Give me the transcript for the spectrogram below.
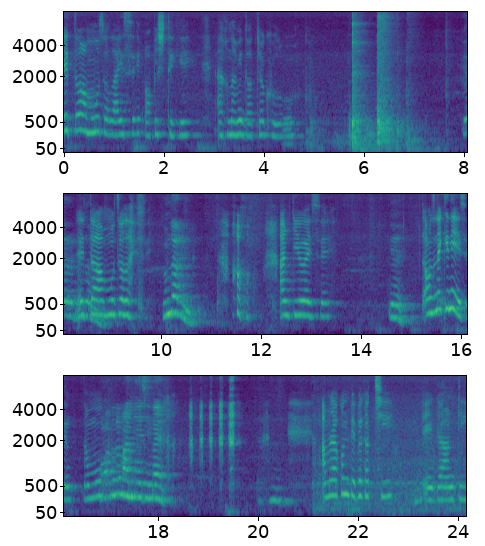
এই তো আম্মু চলাইছে অফিস থেকে। এখন আমি দরজা খুলবো। এই তো আম্মু চলাইছে আন্টিও আইছে। কে? আমার জন্য কি আম্মু। আমার এখন পেঁপে খাচ্ছি। এইটা আন্টি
